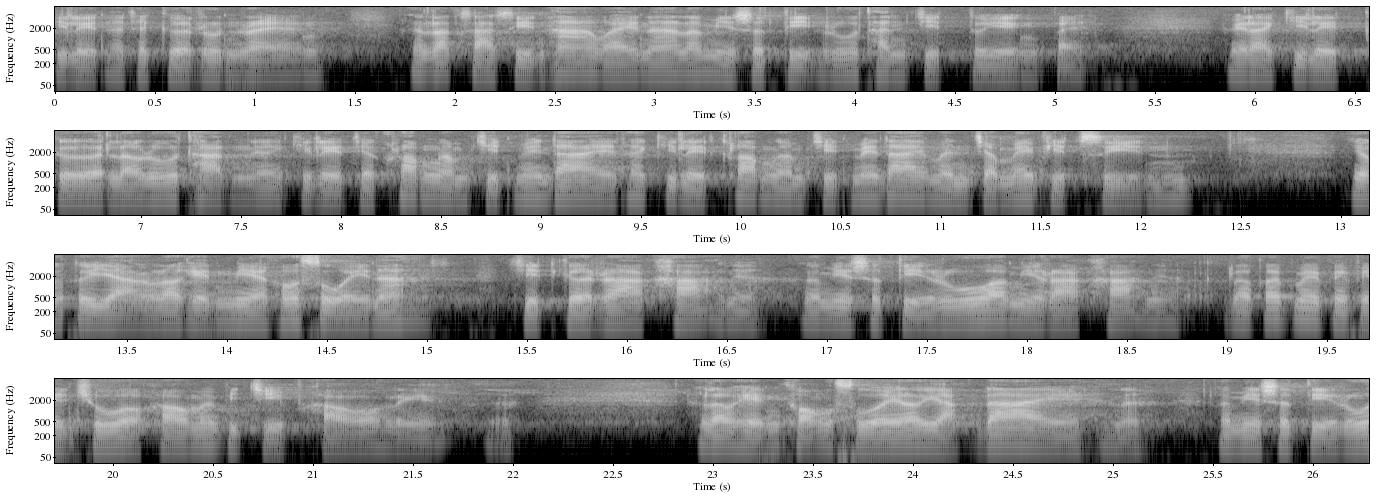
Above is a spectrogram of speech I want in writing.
กิเลสอาจจะเกิดรุนแรง รักษาศีลห้าไว้นะ แล้วมีสติรู้ทันจิตตัวเองไป เวลากิเลสเกิดเรารู้ทันเนี่ยกิเลสจะครอบงำจิตไม่ได้ ถ้ากิเลสครอบงำจิตไม่ได้ มันจะไม่ผิดศีล ยกตัวอย่างเราเห็นเมียเขาสวยนะ จิตเกิดราคะเนี่ยเรามีสติรู้ว่ามีราคะเนี่ยเราก็ไม่ไปเป็นชู้กับเขาไม่ไปจีบเขาอะไรเงี้ยเราเห็นของสวยเราอยากได้นะเรามีสติรู้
